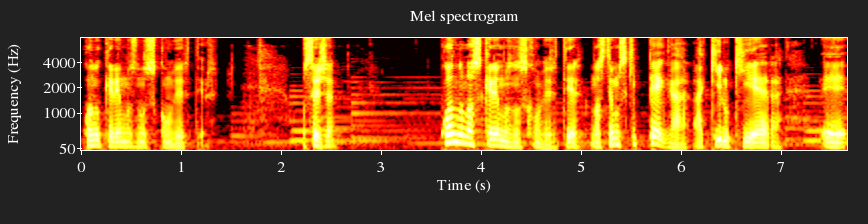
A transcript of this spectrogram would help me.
quando queremos nos converter. Ou seja, quando nós queremos nos converter, nós temos que pegar aquilo que era é,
